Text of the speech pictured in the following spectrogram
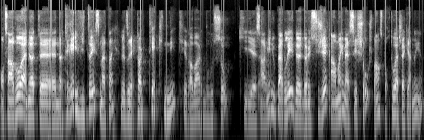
On s'en va à notre, euh, notre invité ce matin, le directeur technique, Robert Brousseau, qui euh, s'en vient nous parler d'un sujet quand même assez chaud, je pense, pour toi à chaque année. Hein.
